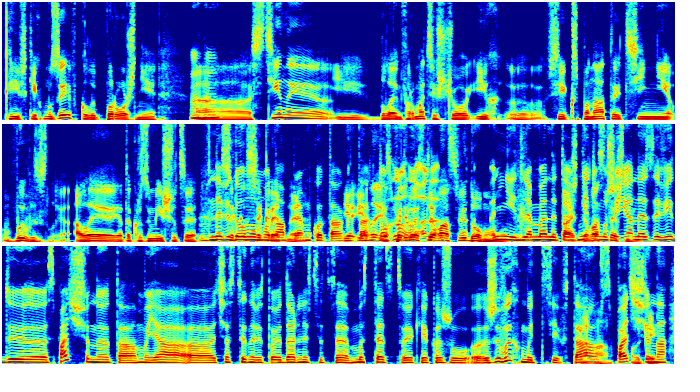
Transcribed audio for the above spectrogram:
київських музеїв, коли порожні угу стіни, і була інформація, що їх е, всі експонати цінні вивезли. Але я так розумію, що це в невідомому секретне. напрямку. Так я, так. я, я ну, сподіваюся, ну, для вас відомо. Ні, для мене теж ні, тому що я не завідую спадщиною. Та моя е, частина відповідальності це мистецтво, як я кажу, е, живих митців. Та ага, спадщина окей.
